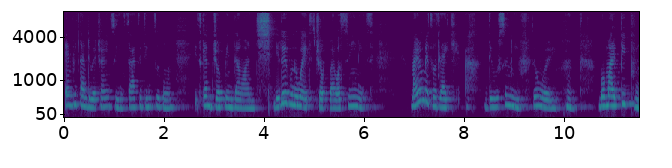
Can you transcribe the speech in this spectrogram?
every time they were trying to insert it into one, it kept dropping down, and they don't even know where it dropped. But I was seeing it. My roommate was like, ah, "They will soon leave. Don't worry." but my people,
